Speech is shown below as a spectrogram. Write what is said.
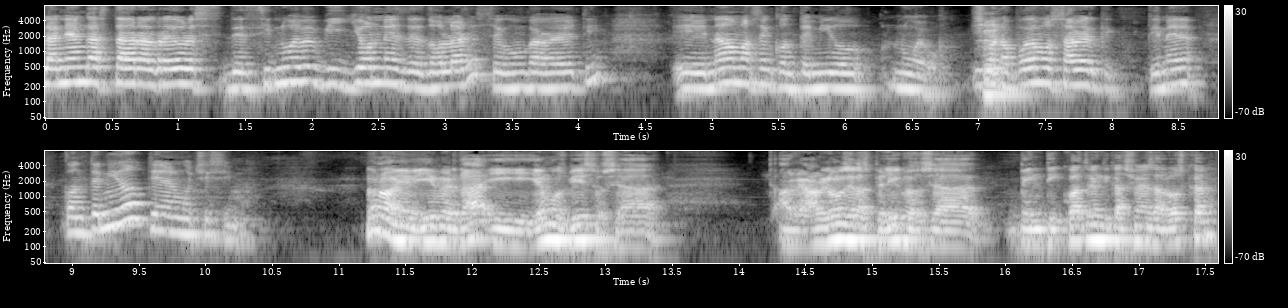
planean gastar alrededor de 19 billones de dólares, según Variety, eh, nada más en contenido nuevo. Y Sí. bueno, podemos saber que tienen contenido, tienen muchísimo. No, no, y, en verdad, y hemos visto, o sea, hab- hablemos de las películas, o sea, 24 indicaciones al Oscar,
